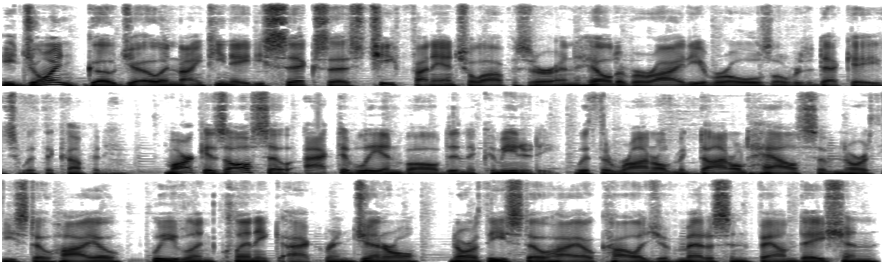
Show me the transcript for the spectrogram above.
He joined Gojo in 1986 as chief financial officer and held a variety of roles over the decades with the company. Mark is also actively involved in the community with the Ronald McDonald House of Northeast Ohio, Cleveland Clinic Akron General, Northeast Ohio College of Medicine Foundation,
